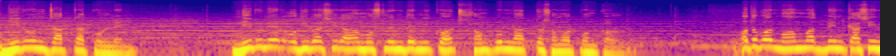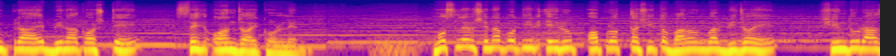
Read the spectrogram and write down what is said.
নিরুন যাত্রা করলেন। নিরুনের অধিবাসীরা মুসলিমদের নিকট সম্পূর্ণ আত্মসমর্পণ করল। অতপর মোহাম্মদ বিন কাসিম প্রায় বিনা কষ্টে সেহওয়ান জয় করলেন। মুসলিম সেনাপতির এইরূপ অপ্রত্যাশিত বারংবার বিজয়ে সিন্ধুরাজ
